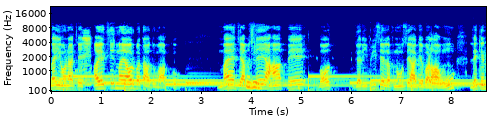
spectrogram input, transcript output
नहीं होना चाहिए। और एक चीज़ मैं और बता दूँगा आपको। मैं जब से यहाँ पे बहुत गरीबी से लखनऊ से आगे बढ़ा हूँ लेकिन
